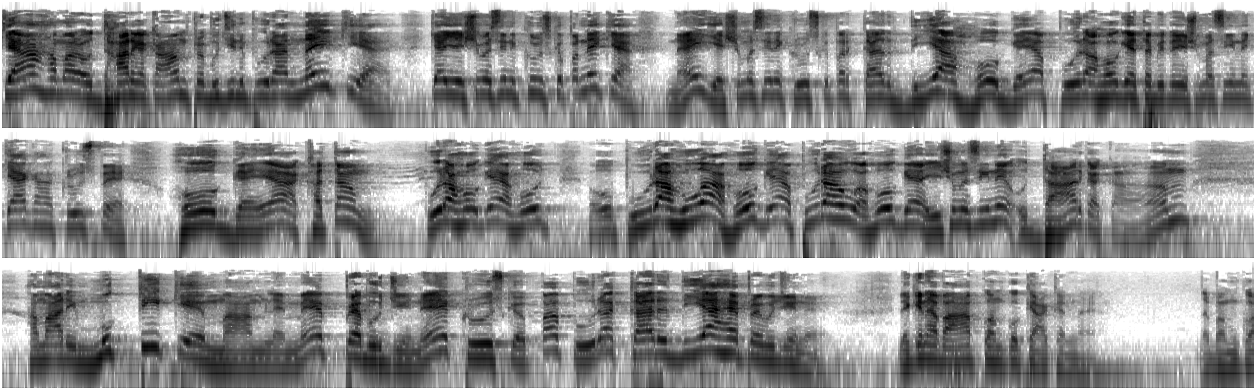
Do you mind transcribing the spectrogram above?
क्या हमारा उद्धार का काम प्रभु जी ने पूरा नहीं किया है? क्या यीशु मसीह ने क्रूज के ऊपर नहीं किया नहीं, यीशु मसीह ने क्रूज के ऊपर कर दिया, हो गया, पूरा हो गया। तभी तो यीशु मसीह ने क्या कहा क्रूज पे? हो गया, खत्म। पूरा हो गया, हो पूरा हुआ, हो गया, पूरा हुआ, हो गया। यीशु मसीह ने उद्धार का काम हमारी मुक्ति के मामले में प्रभु जी ने क्रूज के ऊपर पूरा कर दिया है प्रभु जी ने। लेकिन अब आपको हमको क्या करना है? अब हमको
